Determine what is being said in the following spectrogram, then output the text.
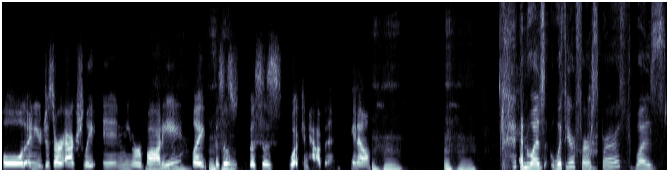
told, and you just are actually in your body. Mm-hmm. Like mm-hmm. this is this is what can happen. You know. Mm-hmm. Mm-hmm. And was with your first birth was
